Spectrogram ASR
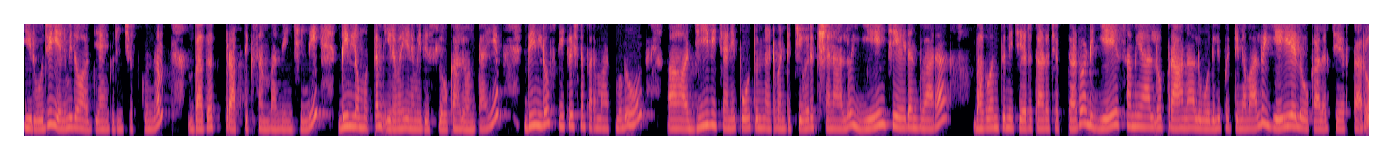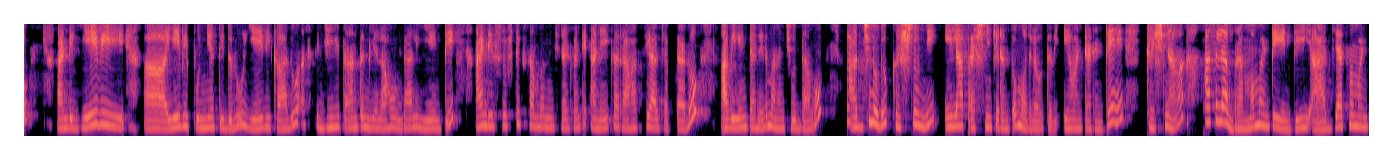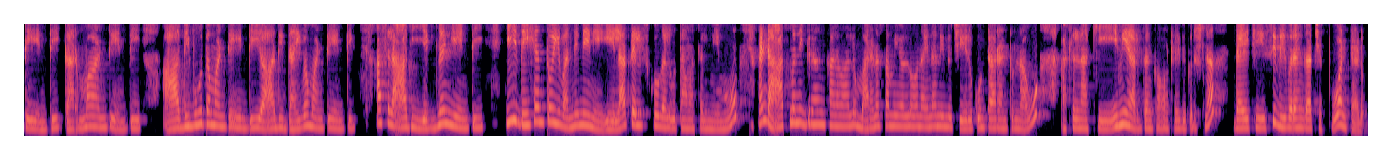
ఈరోజు ఎనిమిదో అధ్యాయం గురించి చెప్పుకుందాం. భగవత్ ప్రాప్తికి సంబంధించింది. దీనిలో మొత్తం 28 శ్లోకాలు ఉంటాయి. దీనిలో శ్రీకృష్ణ పరమాత్ముడు జీవి చనిపోతున్నటువంటి చివరి క్షణాల్లో ఏం చేయడం ద్వారా భగవంతుని చేరుతాడో చెప్తాడు. అండ్ ఏ సమయాల్లో ప్రాణాలు వదిలిపెట్టిన వాళ్ళు ఏ ఏ లోకాలకు చేరుతారు. అండ్ ఏవి ఏవి పుణ్యతిథులు, ఏవి కాదు. అసలు జీవితాంతం ఎలా ఉండాలి, ఏంటి? అండ్ ఈ సృష్టికి సంబంధించినటువంటి అనేక రహస్యాలు చెప్తాడు. అవి ఏంటి అనేది మనం చూద్దాము. అర్జునుడు కృష్ణుణ్ణి ఇలా ప్రశ్నించడంతో మొదలవుతుంది ఏమంటాడంటే, "కృష్ణ అసల బ్రహ్మం అంటే ఏంటి? ఆధ్యాత్మం అంటే ఏంటి? కర్మ అంటే ఏంటి? ఆదిభూతం అంటే ఏంటి? ఆది దైవం అంటే ఏంటి? అసలు ఆది యజ్ఞం ఏంటి? ఈ దేహంతో ఇవన్నీ నేను ఎలా తెలుసుకోగలుగుతాం అసలు మేము? అండ్ ఆత్మ నిగ్రహం కలవాళ్ళు మరణ సమయంలోనైనా నిన్ను చేరుకుంటారంటున్నావు. అసలు నాకేమీ అర్థం కావట్లేదు కృష్ణ. దయచేసి వివరంగా చెప్పు" అంటాడు.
